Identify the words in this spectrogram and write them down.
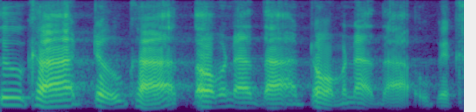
ဒုက္ခဒုက္ခသောမနတာဒေါမနတာဥပေက္ခ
